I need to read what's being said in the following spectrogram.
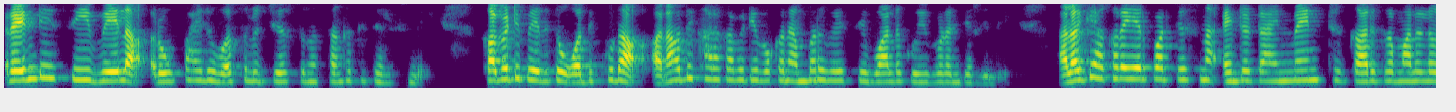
రెండేసి వేల రూపాయలు వసూలు చేస్తున్న సంగతి తెలిసింది. కమిటీ పేరుతో అది కూడా అనాధికార కమిటీ ఒక నెంబర్ వేసి వాళ్ళకు ఇవ్వడం జరిగింది. అలాగే అక్కడ ఏర్పాటు చేసిన ఎంటర్టైన్మెంట్ కార్యక్రమాలలో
